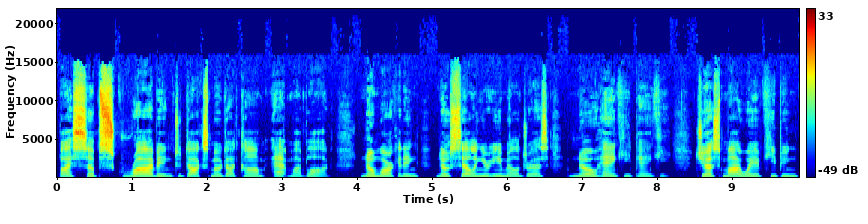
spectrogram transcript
by subscribing to docsmo.com at my blog. No marketing, no selling your email address, no hanky panky. Just my way of keeping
